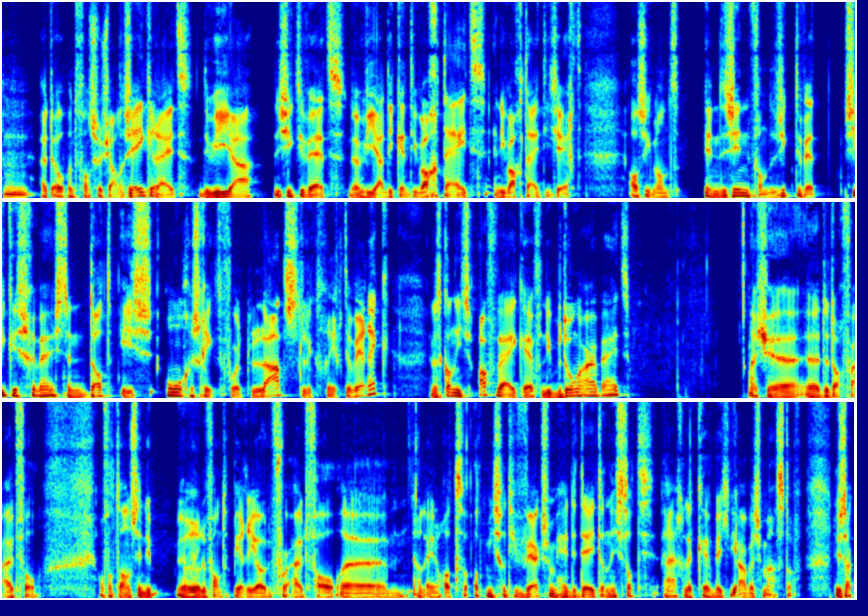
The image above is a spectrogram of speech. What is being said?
uit het oogpunt van sociale zekerheid, de WIA, de ziektewet, de WIA die kent die wachttijd. En die wachttijd die zegt, als iemand in de zin van de ziektewet ziek is geweest en dat is ongeschikt voor het laatstelijk verrichte werk. En dat kan iets afwijken hè, van die bedongen arbeid. Als je eh, de dag voor uitval, of althans in de relevante periode voor uitval, eh, alleen nog wat administratieve werkzaamheden deed, dan is dat eigenlijk een beetje die arbeidsmaatstaf. Dus daar,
